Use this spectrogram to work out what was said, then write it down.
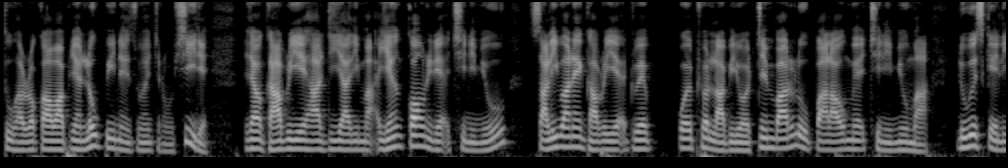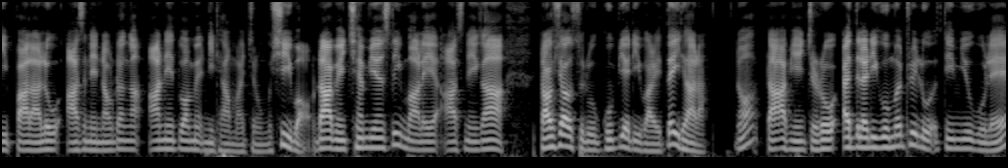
သူဟာ recover ပြန်လုပ်ပေးနိုင်ဆိုရင်ကျွန်တော်ရှိတယ်ဒါကြောင့် Gabriel ဟာဒီယာဒီမှာအရန်ကောင်းနေတဲ့အခြေအနေမျိုးဆာလီဘာနဲ့ Gabriel အတွဲပွဲထွက်လာပြီးတော့တင်ပါလို့ပါလာအောင်မဲ့အခြေအနေမျိုးမှာ Lewis Kelly ပါလာလို့အာဆင်နယ်နောက်တန်းကအားနေသွားမဲ့အနေအထားမှာကျွန်တော်မရှိပါဘူး။ဒါအပြင် Champions League မှာလည်းအာဆင်နယ်ကတောက်လျှောက်ဆိုလို့ဂိုးပြက်တွေပါတိတ်ထားတာ နော်။ဒါအပြင်ကျွန်တော် Atletico Madrid လို့အသင်းမျိုးကိုလည်း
